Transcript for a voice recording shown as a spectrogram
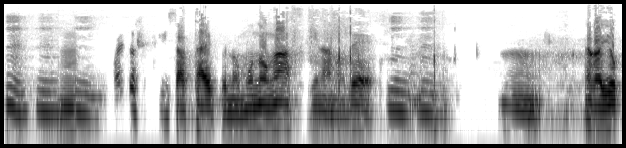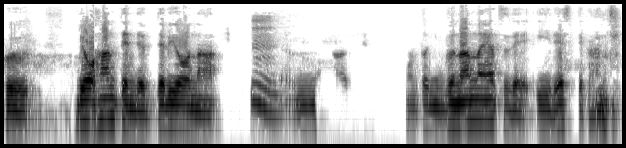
うん、うん、うん。割とスッキリしたタイプのものが好きなので、うん、うん。うん。だからよく、量販店で売ってるような、うん。うん本当に無難なやつでいいですって感じ。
